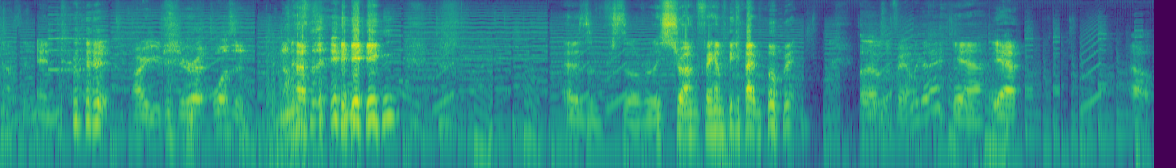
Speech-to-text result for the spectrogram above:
Nothing. And are you sure it wasn't nothing? Nothing. that is a, still a really strong Family Guy moment. Oh, that was a Family Guy? Yeah. Yeah. Oh.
